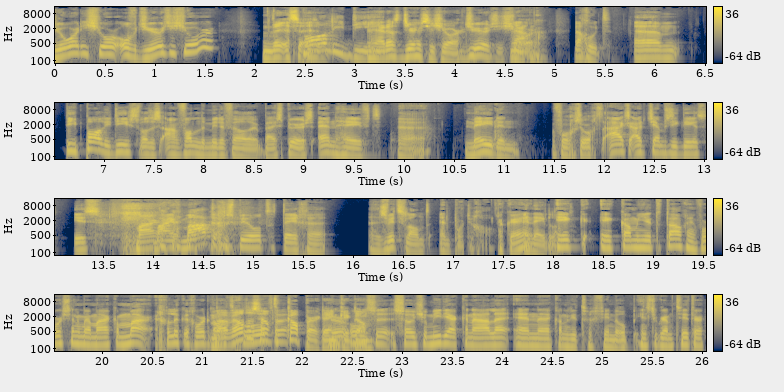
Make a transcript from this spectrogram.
Geordie Shore of Jersey Shore. D. Ja, dat is Jersey Shore. Jersey Shore. Ja. Nou goed. ehm, die Paulie D was dus aanvallende middenvelder bij Spurs. En heeft eh meden ervoor gezorgd dat Ajax uit de Champions League is. is. Maar, Maar hij heeft matig gespeeld tegen Zwitserland en Portugal. Oké, En Nederland. ik, ik kan me hier totaal geen voorstelling bij maken, maar gelukkig wordt ik maar wel dezelfde kapper, denk ik dan. onze social media kanalen en eh, kan ik dit terugvinden op Instagram, Twitter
